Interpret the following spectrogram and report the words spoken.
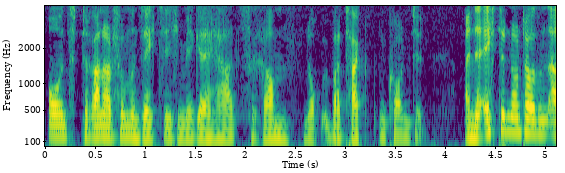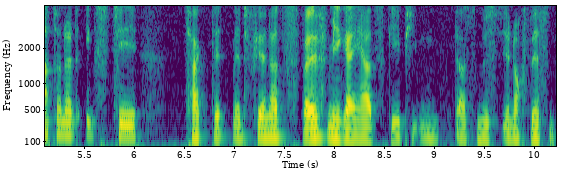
und 365 MHz RAM noch übertakten konnte. Eine echte 9800 XT taktet mit 412 MHz GPU. Das müsst ihr noch wissen.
